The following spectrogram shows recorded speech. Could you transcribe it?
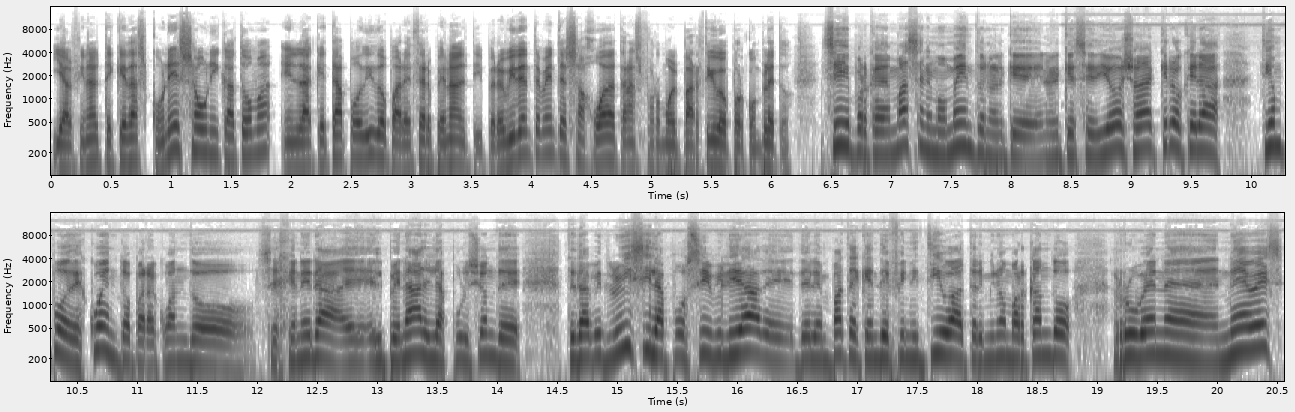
y al final te quedas con esa única toma en la que te ha podido parecer penalti. Pero evidentemente esa jugada transformó el partido por completo. Sí, porque además en el momento en el que, en el que se dio ya creo que era tiempo de descuento para cuando se genera eh, el penal y la expulsión de, de David Luis y la posibilidad de, del empate que en definitiva terminó marcando Rubén eh, Neves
